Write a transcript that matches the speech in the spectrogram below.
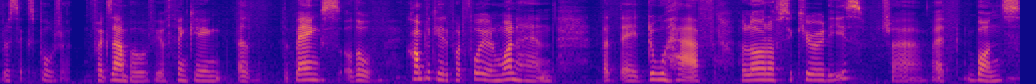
risk exposure. For example, if you're thinking uh, the banks, although complicated portfolio on one hand, but they do have a lot of securities, which are bonds,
